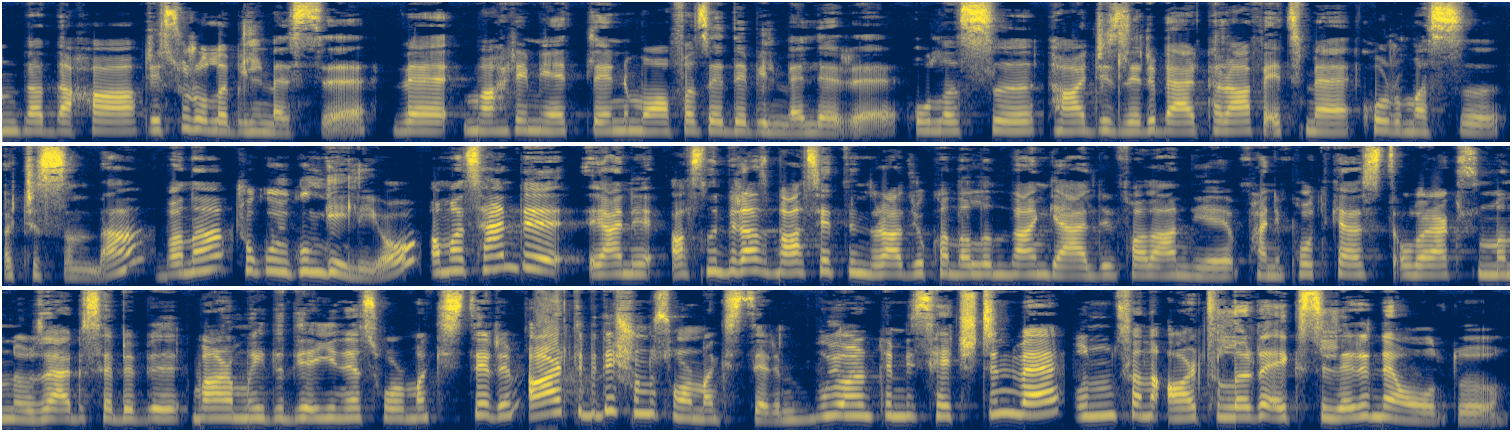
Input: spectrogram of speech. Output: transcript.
alanında daha cesur olabilmesi ve mahremiyetlerini muhafaza edebilmeleri, olası tacizleri bertaraf etme koruması açısından bana çok uygun geliyor. Ama sen de yani aslında biraz bahsettin radyo kanalından geldi falan diye hani podcast olarak sunmanın özel bir sebebi var mıydı diye yine sormak isterim. Artı bir de şunu sormak isterim. Bu yöntemi seçtin ve bunun sana artıları eksileri ne oldu?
